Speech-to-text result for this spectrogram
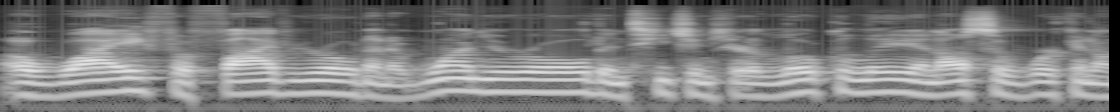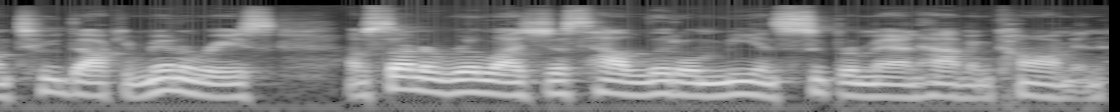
a wife, a five year old, and a one year old, and teaching here locally, and also working on two documentaries, I'm starting to realize just how little me and Superman have in common.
